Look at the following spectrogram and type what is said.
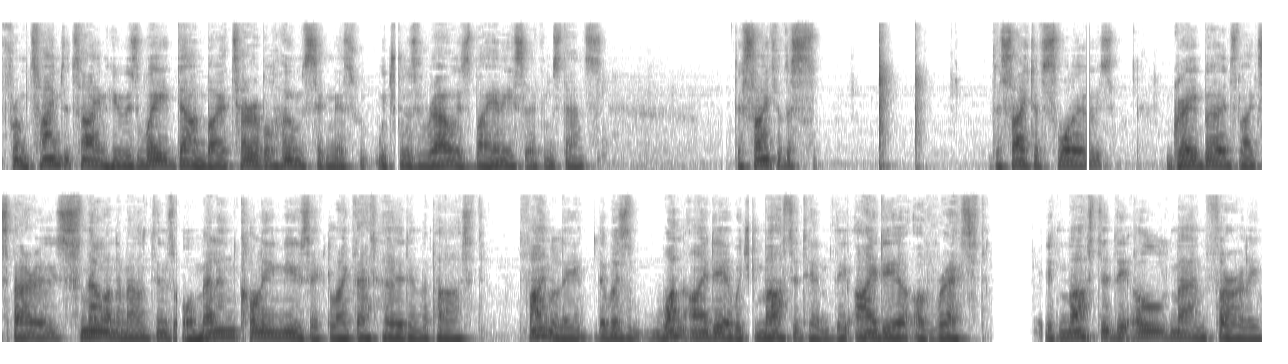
from time to time he was weighed down by a terrible homesickness which was roused by any circumstance. The sight of the, the sight of swallows, grey birds like sparrows, snow on the mountains, or melancholy music like that heard in the past. Finally, there was one idea which mastered him, the idea of rest. It mastered the old man thoroughly,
